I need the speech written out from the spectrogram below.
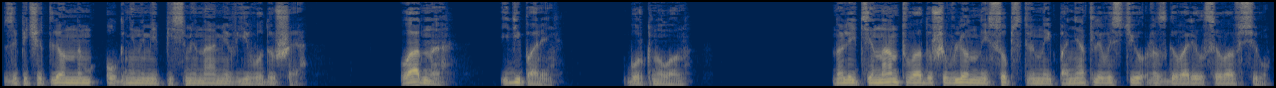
запечатленным огненными письменами в его душе. «Ладно, иди, парень», — буркнул он. Но лейтенант, воодушевленный собственной понятливостью, разговорился вовсю.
